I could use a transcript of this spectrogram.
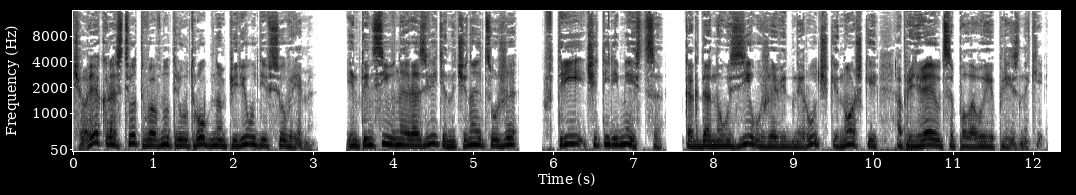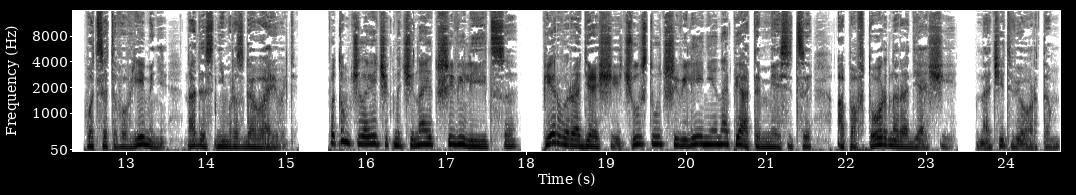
Человек растет во внутриутробном периоде все время. Интенсивное развитие начинается уже в 3-4 месяца, когда на УЗИ уже видны ручки, ножки, определяются половые признаки. Вот с этого времени надо с ним разговаривать. Потом человечек начинает шевелиться. Первородящие чувствуют шевеление на пятом месяце, а повторно родящие — на четвертом.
